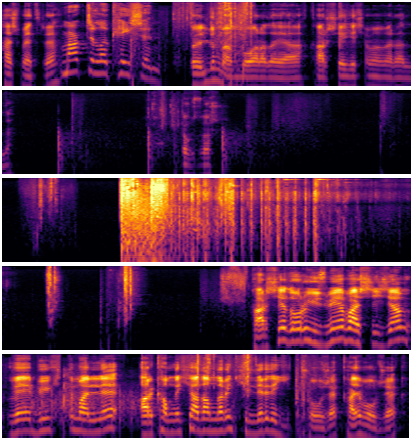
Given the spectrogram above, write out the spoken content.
Kaç metre? Öldüm ben bu arada ya. Karşıya geçemem herhalde. Çok zor. Karşıya doğru yüzmeye başlayacağım ve büyük ihtimalle arkamdaki adamların killleri de gitmiş olacak, kaybolacak.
